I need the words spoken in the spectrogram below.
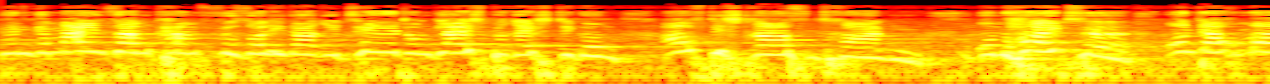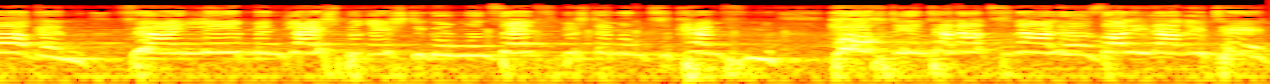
den gemeinsamen Kampf für Solidarität und Gleichberechtigung auf die Straßen tragen, um heute und auch morgen für ein Leben in Gleichberechtigung und Selbstbestimmung zu kämpfen. Hoch die internationale Solidarität!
